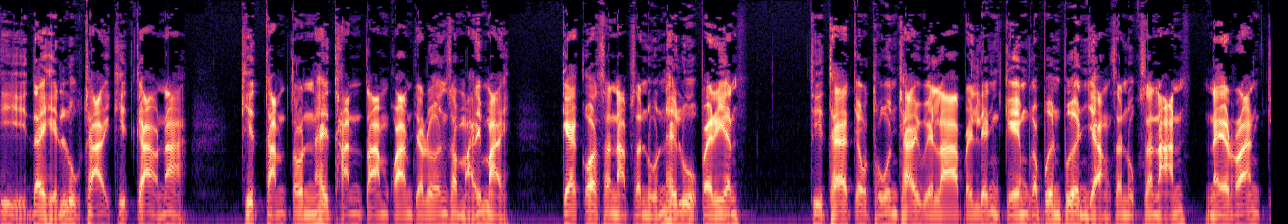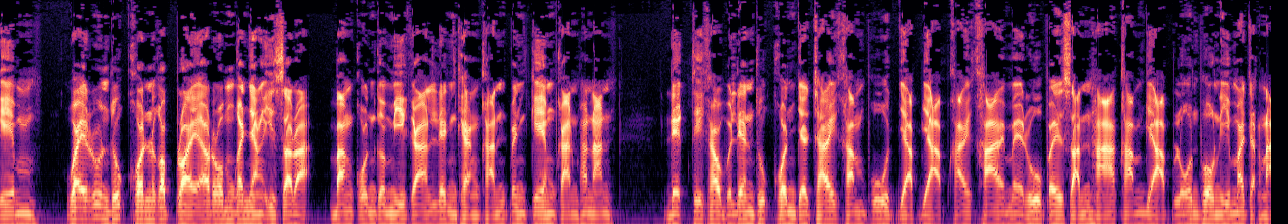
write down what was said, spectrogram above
ที่ได้เห็นลูกชายคิดก้าวหน้า คิดทำตนให้ทันตามความเจริญสมัยใหม่ แกก็สนับสนุนให้ลูกไปเรียน ที่แท้เจ้าโทนใช้เวลาไปเล่นเกมกับเพื่อนๆอย่างสนุกสนาน ในร้านเกม วัยรุ่นทุกคนก็ปล่อยอารมณ์กันอย่างอิสระ บางคนก็มีการเล่นแข่งขันเป็นเกมการพนัน เด็กที่เข้าไปเล่นทุกคนจะใช้คำพูดหยาบหยาบๆคลายคายๆ ไม่รู้ไปสรรหาคำหยาบโลนพวกนี้มาจากไหน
